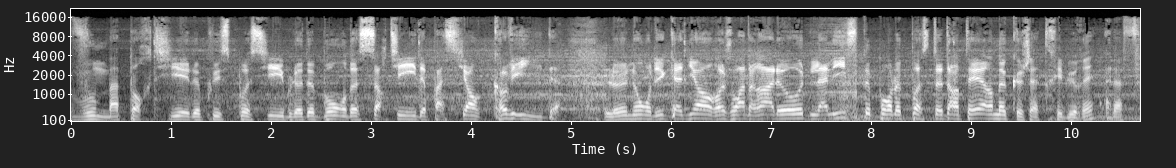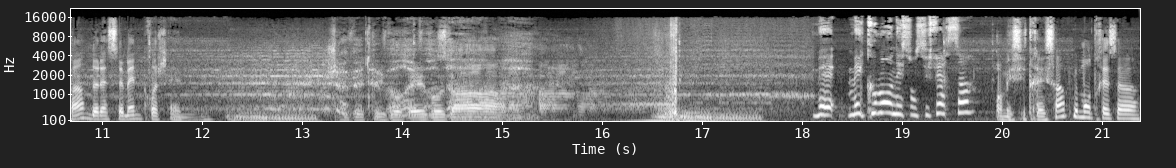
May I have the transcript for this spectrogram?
vous m'apportiez le plus possible de bons de sortie de patients Covid. Le nom du gagnant rejoindra le haut de la liste pour le poste d'interne que j'attribuerai à la fin de la semaine prochaine. Je veux dévorer vos âmes. Mais, mais comment on est censé faire ça? Oh mais c'est très simple mon trésor.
